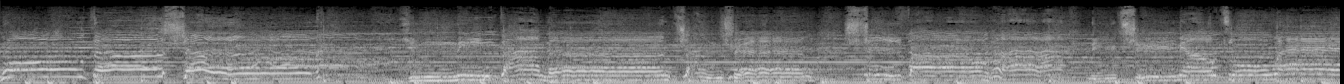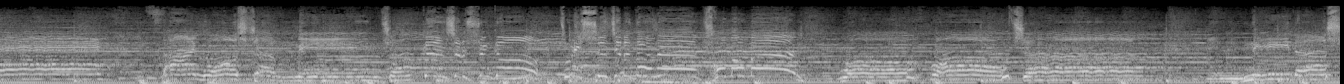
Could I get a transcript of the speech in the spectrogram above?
我得胜。因你大能掌权，释放你奇妙作为，在我生命中更深的宣告，主你世界的大能充满们，我活着，因你的施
